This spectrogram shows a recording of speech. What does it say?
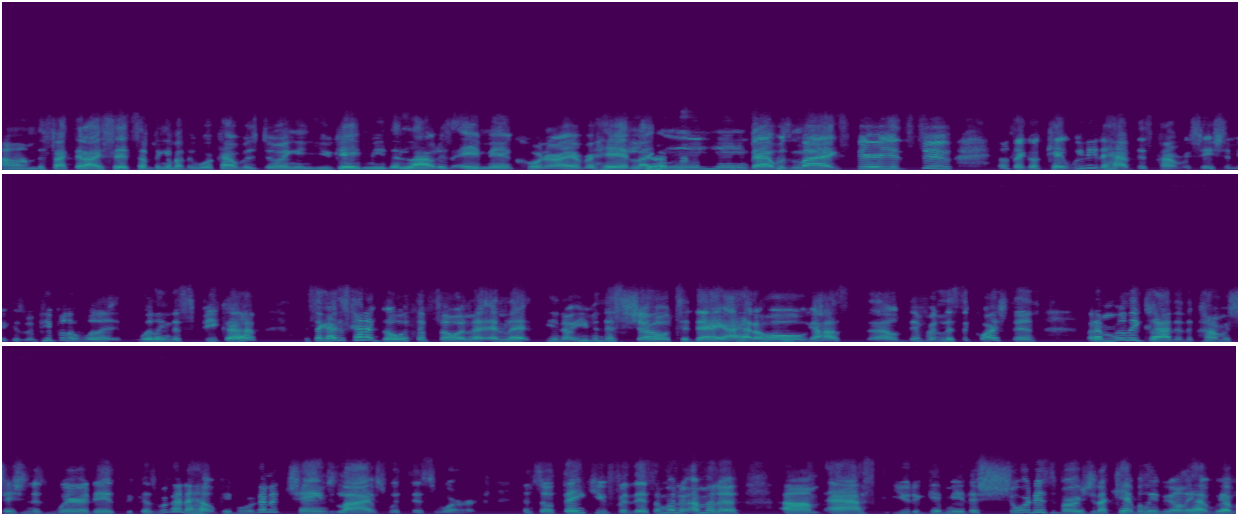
Um, the fact that I said something about the work I was doing and you gave me the loudest amen corner I ever had, like, mm-hmm, that was my experience too. I was like, okay, we need to have this conversation because when people are willing willing to speak up, it's like I just kind of go with the flow and let, and let you know. Even this show today, I had a whole y'all a different list of questions, but I'm really glad that the conversation is where it is because we're going to help people. We're going to change lives with this work, and so thank you for this. I'm gonna I'm gonna um, ask you to give me the shortest version. I can't believe we only have we have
